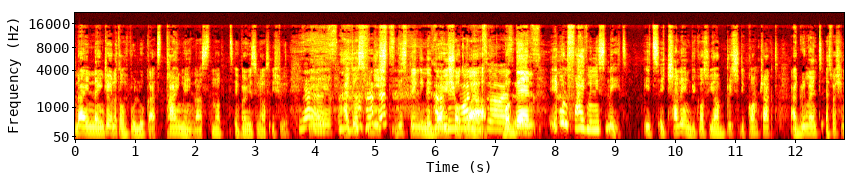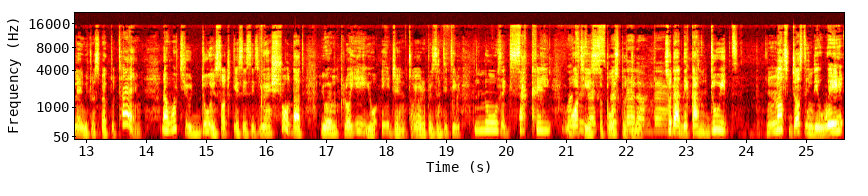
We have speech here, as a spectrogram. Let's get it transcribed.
Now, in Nigeria, a lot of people look at timing as not a very serious issue. Yes. Eh, I just finished this thing in a very short while. But then, late. even five minutes late, it's a challenge because you have breached the contract agreement, especially with respect to time. Now, what you do in such cases is you ensure that your employee, your agent, or your representative knows exactly What what, he is supposed to do so that they can do it not just in the way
